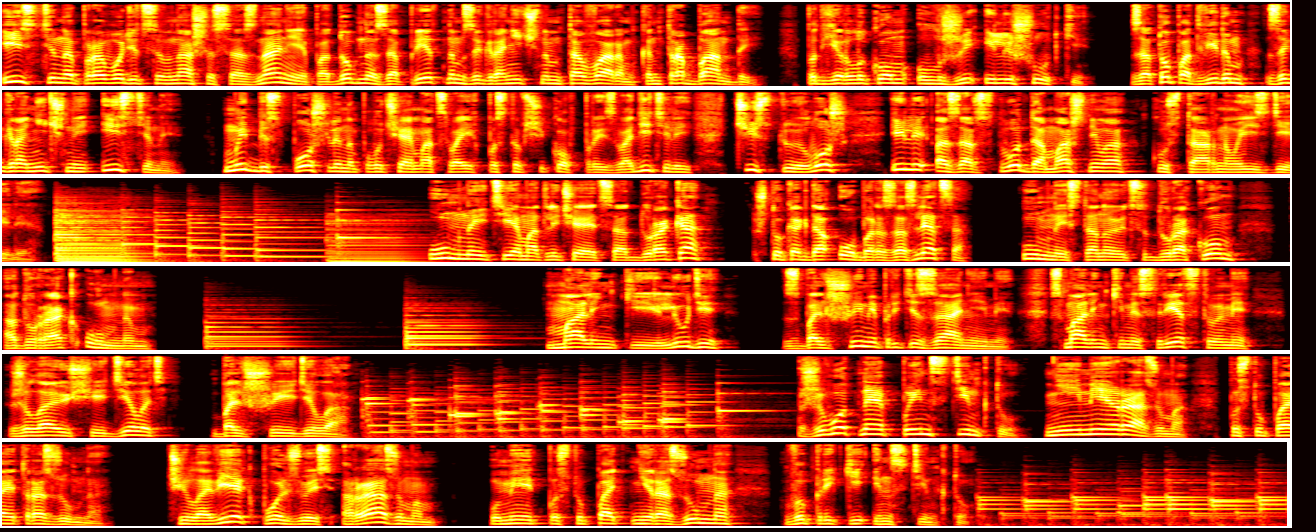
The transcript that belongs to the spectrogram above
Истина проводится в наше сознание подобно запретным заграничным товарам, контрабандой, под ярлыком лжи или шутки. Зато под видом заграничной истины мы беспошлино получаем от своих поставщиков-производителей чистую ложь или озорство домашнего кустарного изделия. Умный тем отличается от дурака, что когда оба разозлятся, умный становится дураком, а дурак умным. Маленькие люди с большими притязаниями, с маленькими средствами, желающие делать большие дела. Животное по инстинкту, не имея разума, поступает разумно. Человек, пользуясь разумом, умеет поступать неразумно, вопреки инстинкту.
